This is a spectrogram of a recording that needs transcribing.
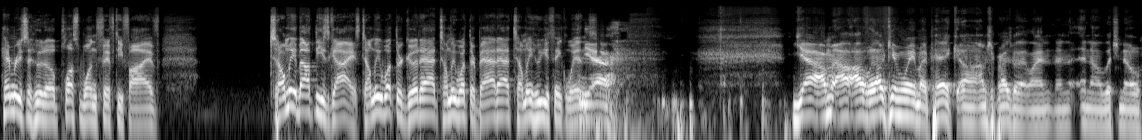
Henry Cejudo, plus 155. Tell me about these guys. Tell me what they're good at. Tell me what they're bad at. Tell me who you think wins. Yeah. Yeah, I'm, I'll, I'll, without giving away my pick, uh, I'm surprised by that line, and and I'll let you know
